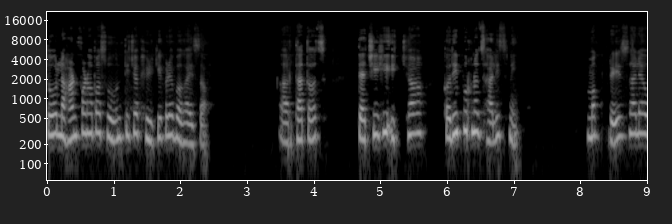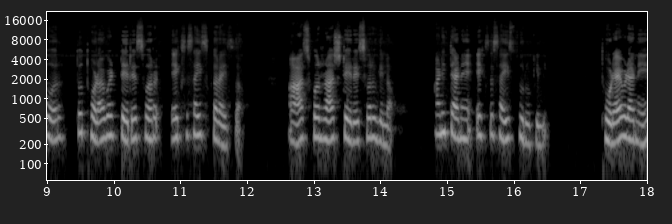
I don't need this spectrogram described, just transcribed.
तो लहानपणापासून तिच्या खिडकीकडे बघायचा. अर्थातच त्याची ही इच्छा कधी पूर्ण झालीच नाही. मग फ्रेश झाल्यावर तो थोडा वेळ टेरेसवर एक्सरसाइज करायचा. आज राज टेरेसवर गेला आणि त्याने एक्सरसाइज सुरू केली. थोड्या वेळाने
